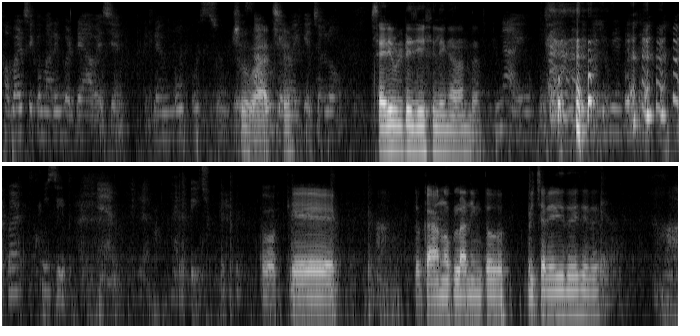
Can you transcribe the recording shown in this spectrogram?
ખબર છે કે મારી બર્થડે આવે છે. એટલે હું બહુ ખુશ છું શું વાત છે. કે ચલો. સેલિબ્રિટી જેવી ફિલિંગ આવે ને ના એવું એમ એટલે હેપી છું ઓકે. તો કારનો પ્લાનિંગ તો વિચારી લીધો છે તે? હા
